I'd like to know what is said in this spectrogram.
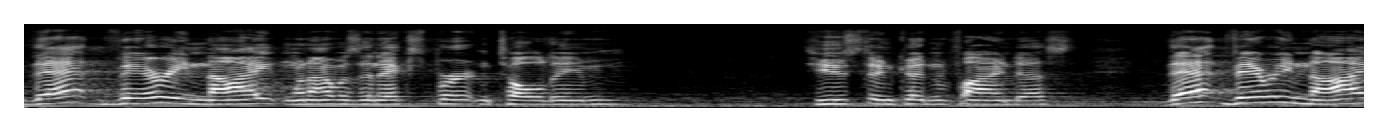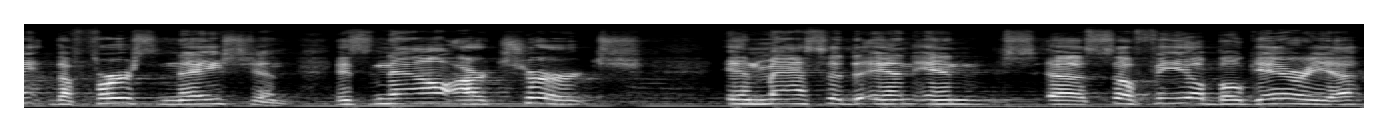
that very night, when I was an expert and told him Houston couldn't find us, that very night, the First Nation, it's now our church in, Maced- in, in uh, Sofia, Bulgaria,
